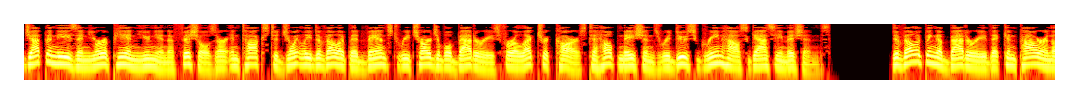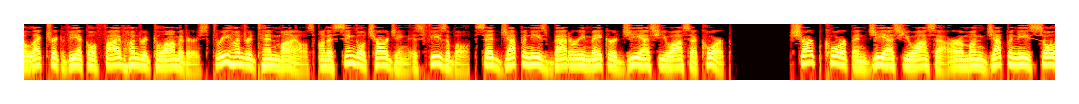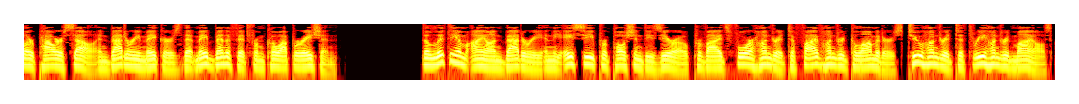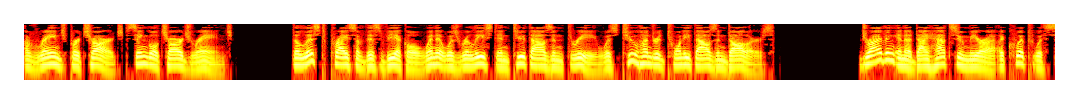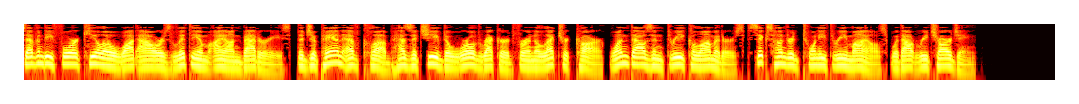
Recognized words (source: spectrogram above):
Japanese and European Union officials are in talks to jointly develop advanced rechargeable batteries for electric cars to help nations reduce greenhouse gas emissions. Developing a battery that can power an electric vehicle 500 kilometers (310 miles) on a single charging is feasible, said Japanese battery maker GS Yuasa Corp. Sharp Corp and GS Yuasa are among Japanese solar power cell and battery makers that may benefit from cooperation. The lithium-ion battery in the AC propulsion tzero provides 400 to 500 kilometers, 200 to 300 miles of range per charge, single charge range. The list price of this vehicle when it was released in 2003 was $220,000. Driving in a Daihatsu Mira equipped with 74 kWh lithium-ion batteries, the Japan EV Club has achieved a world record for an electric car, 1,003 km 623 miles without recharging.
